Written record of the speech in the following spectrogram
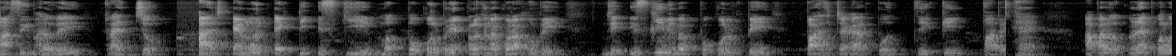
মাসিক ভাতা দেয় রাজ্য। আজ এমন একটি স্কিম বা প্রকল্প নিয়ে আলোচনা করা হবে যে স্কিমে বা প্রকল্পে পাঁচ টাকা প্রত্যেকেই পাবে। হ্যাঁ আপনারা অনেক প্রকল্প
